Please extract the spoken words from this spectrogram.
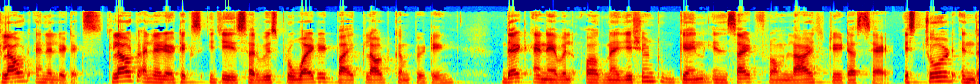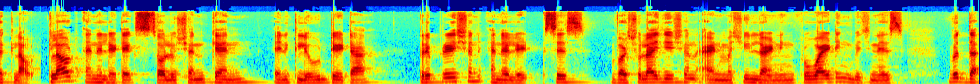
Cloud analytics cloud analytics is a service provided by cloud computing that enable organization to gain insight from large data set stored in the cloud. Cloud analytics solution can include data preparation analysis, virtualization and machine learning providing business with the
